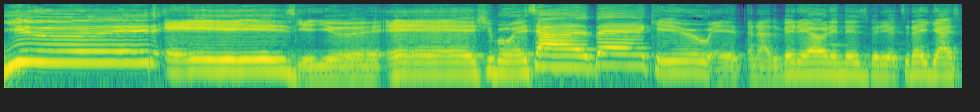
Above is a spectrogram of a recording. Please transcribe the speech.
Good is good is your boy Ty back here with another video. And in this video today guys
